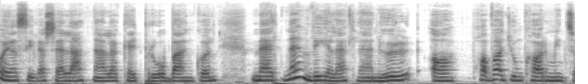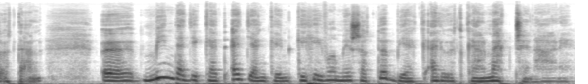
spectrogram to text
Olyan szívesen látnálak egy próbánkon, mert nem véletlenül, a, ha vagyunk 35-en, mindegyiket egyenként kihívom, és a többiek előtt kell megcsinálni.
